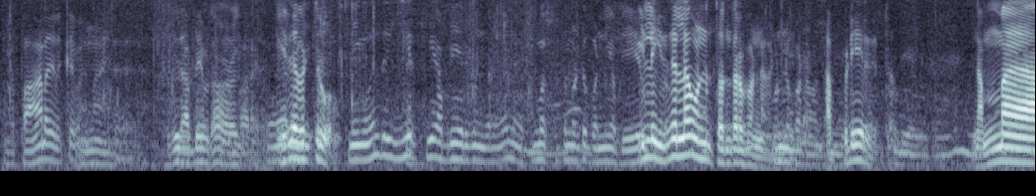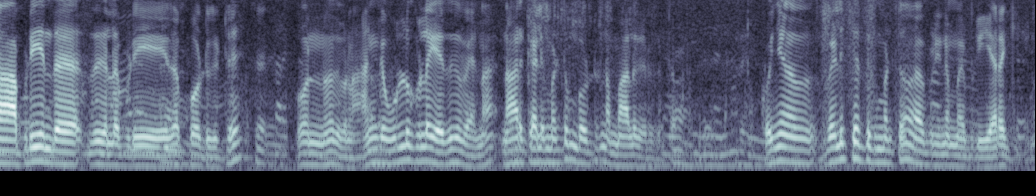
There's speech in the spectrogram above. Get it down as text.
அங்கே பாறை இருக்கு வேணா இது இது விட்டுருவோம். நீங்கள் வந்து இயற்கையாக அப்படியே இருக்குன்னு சொன்னீங்க. நீங்கள் சும்மா சுத்தம் மட்டும் பண்ணி அப்படியே இல்லை இதெல்லாம் ஒன்றும் தொந்தரவு பண்ண வேண்டாம். அப்படியே இருக்கட்டும். நம்ம அப்படியே இந்த இதில் இப்படி இதை போட்டுக்கிட்டு ஒன்றும் இது பண்ணலாம் அங்கே உள்ளுக்குள்ளே எதுவும் வேணாம். நாற்காலி மட்டும் போட்டு நம்ம ஆளுங்க இருக்கட்டும். கொஞ்சம் வெளிச்சத்துக்கு மட்டும் அப்படி நம்ம இப்படி இறக்கிக்கணும்.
